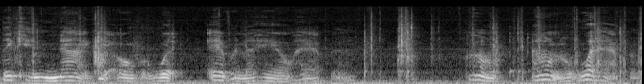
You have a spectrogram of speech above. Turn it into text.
they cannot get over whatever in the hell happened. Don't, I don't know what happened.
